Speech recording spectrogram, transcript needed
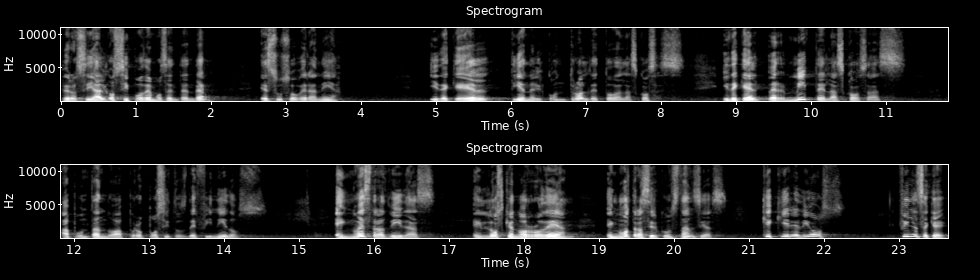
Pero si algo sí podemos entender, es su soberanía y de que Él tiene el control de todas las cosas y de que Él permite las cosas apuntando a propósitos definidos en nuestras vidas, en los que nos rodean, en otras circunstancias. ¿Qué quiere Dios? Fíjense que,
